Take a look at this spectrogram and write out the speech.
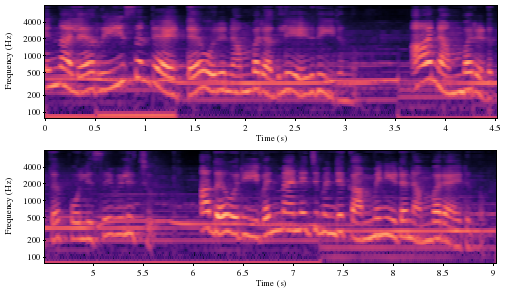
എന്നാൽ റീസെന്റ് ആയിട്ട് ഒരു നമ്പർ അതിൽ എഴുതിയിരുന്നു. ആ നമ്പർ എടുത്ത് പോലീസ് വിളിച്ചു. അത് ഒരു ഇവന്റ് മാനേജ്മെന്റ് കമ്പനിയുടെ നമ്പറായിരുന്നു.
